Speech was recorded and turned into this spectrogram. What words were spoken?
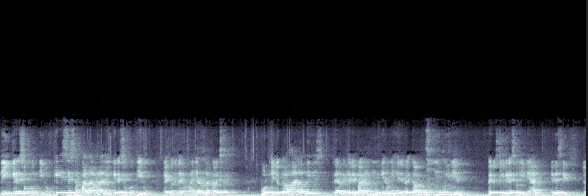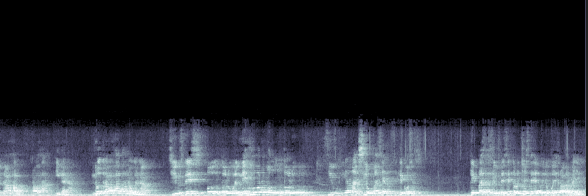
de ingreso continuo. ¿Qué es esa palabra de ingreso continuo? Es donde me rayaron la cabeza. Porque yo trabajaba en la British, créanme que le pagan muy bien a un ingeniero de campo, muy bien, pero es ingreso lineal. Es decir, yo trabajaba, trabajaba y ganaba. No trabajaba, no ganaba. Si usted es odontólogo, el mejor odontólogo, cirugía maxilofacial, qué cosas. ¿Qué pasa si usted se troncha este dedo y no puede trabajar mañana?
